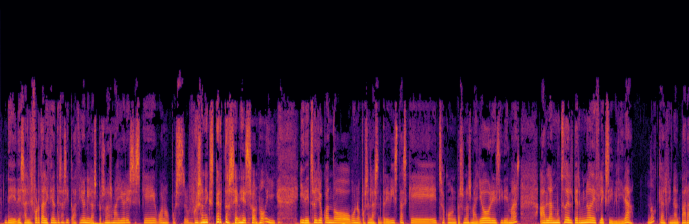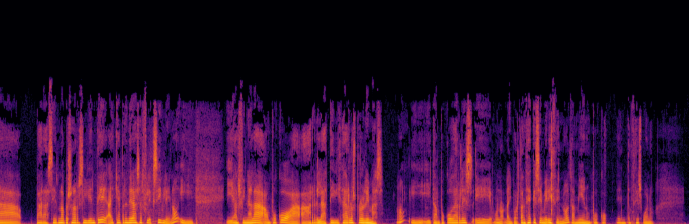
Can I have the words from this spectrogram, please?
de, salir fortalecida ante esa situación y las personas mayores es que, bueno, pues, pues son expertos en eso, ¿no? Y, y de hecho yo cuando, bueno, pues en las entrevistas que he hecho con personas mayores y demás, hablan mucho del término de flexibilidad, ¿no? Que al final para, para ser una persona resiliente hay que aprender a ser flexible, ¿no? Y, y al final a, un poco a, relativizar los problemas, ¿no? Y, tampoco darles, eh, bueno, la importancia que se merecen, ¿no? También un poco. Entonces, bueno,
